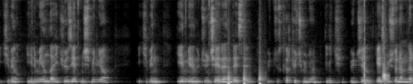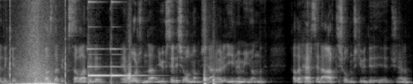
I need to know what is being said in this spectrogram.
2020 yılında 270 milyon, 2021 yılın 3. çeyreğinde ise 343 milyon. İlk 3 yıl geçmiş dönemlerdeki çok fazla bir kısa vadeli e, borcunda yükseliş olmamış. Yani öyle 20 milyonluk kadar her sene artış olmuş gibi de, e, düşünelim.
